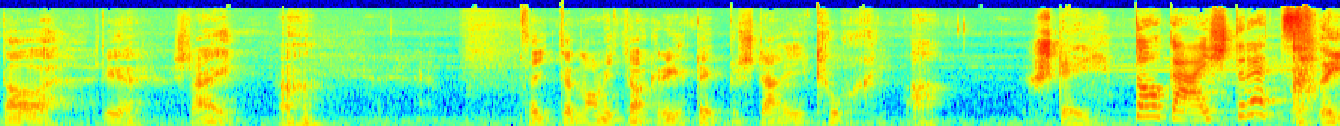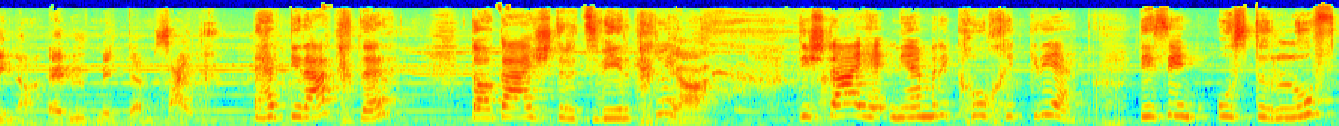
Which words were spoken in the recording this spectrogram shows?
da, der Stein. Aha. Seit dem Nachmittag riecht jemand Stein in die Küche. Stein. Da geistert's. Kleiner, hör auf mit dem Seich. Herr Direktor, da geistert's wirklich. Ja, Die Steine hat niemand in die Küche gerührt. Die sind aus der Luft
